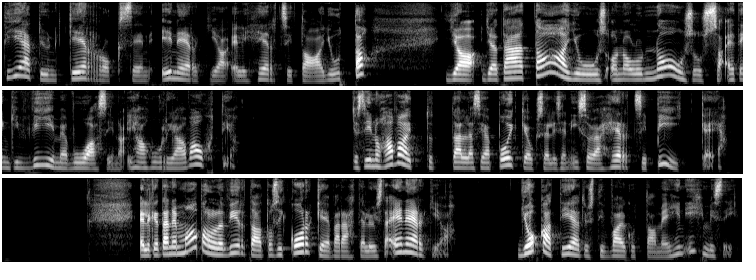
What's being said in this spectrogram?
tietyn kerroksen energia- eli hertsitaajuutta. Ja, ja tämä taajuus on ollut nousussa etenkin viime vuosina ihan hurjaa vauhtia. Ja siinä on havaittu tällaisia poikkeuksellisen isoja hertsipiikkejä. Eli tänne maapallolle virtaa tosi korkeavärähtelyistä energiaa joka tietysti vaikuttaa meihin ihmisiin.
